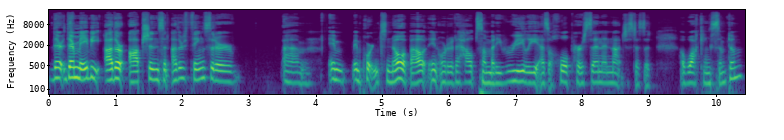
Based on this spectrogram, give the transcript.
there there may be other options and other things that are um, Im- important to know about in order to help somebody really as a whole person and not just as a, a walking symptom.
